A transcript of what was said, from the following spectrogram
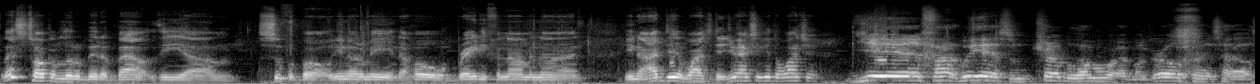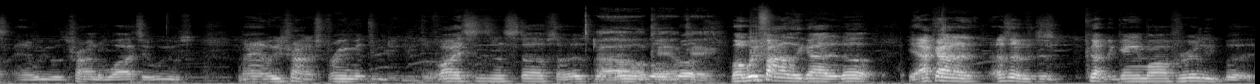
let's talk a little bit about the um, Super Bowl. You know what I mean? The whole Brady phenomenon. You know, I did watch. Did you actually get to watch it? Yeah, fin- we had some trouble over at my girlfriend's house, and we was trying to watch it. We was, man, we was trying to stream it through the devices and stuff. So it was, it Oh, was a little rough. okay. But we finally got it up. Yeah, I kind of, I should have just cut the game off, really. But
